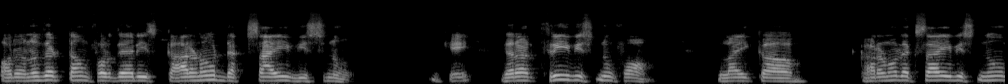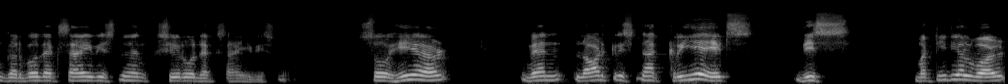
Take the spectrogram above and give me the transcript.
or another term for that is Karanodakshai Vishnu. Okay, there are three Vishnu form like uh, Karanodakshai Vishnu, Garbhodakshai Vishnu and Kshirodakshai Vishnu. So here when Lord Krishna creates this material world,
